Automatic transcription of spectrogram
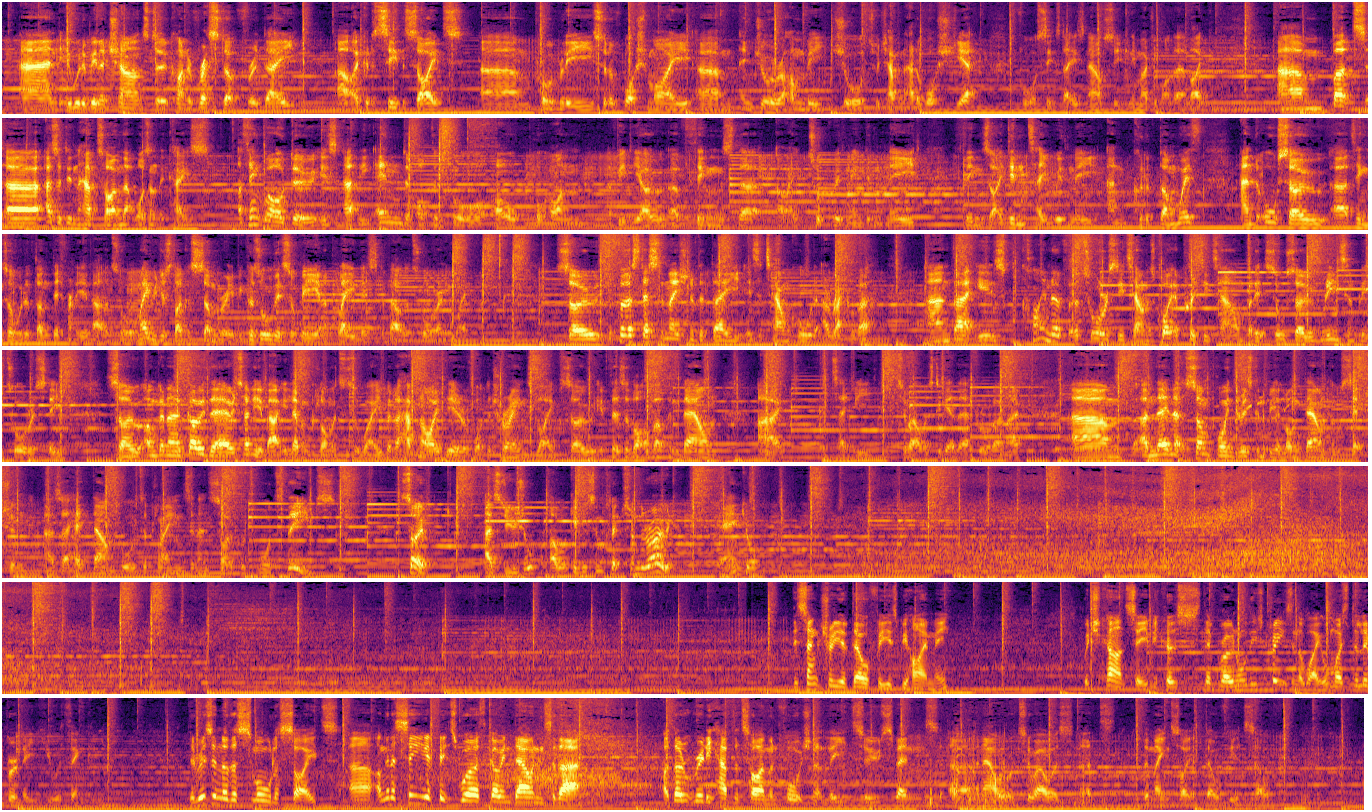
and it would have been a chance to kind of rest up for a day. Uh, I could see the sights, um, probably sort of wash my um, Endura Hummvee shorts, which haven't had a wash yet for six days now, so you can imagine what they're like. Um, but uh, as I didn't have time, that wasn't the case. I think what I'll do is at the end of the tour, I'll put on video of things that I took with me and didn't need, things I didn't take with me and could have done with, and also uh, things I would have done differently about the tour. Maybe just like a summary, because all this will be in a playlist about the tour anyway. So the first destination of the day is a town called Arachova, and that is kind of a touristy town. It's quite a pretty town, but it's also reasonably touristy. So I'm going to go there. It's only about 11 kilometres away, but I have no idea of what the terrain's like. So if there's a lot of up and down, uh, could take me two hours to get there for all I know. Um, and then at some point there is going to be a long downhill section as I head down towards the plains and then cycle towards Thebes. So, as usual, I will give you some clips from the road. Thank you. The sanctuary of Delphi is behind me, which you can't see because they've grown all these trees in the way, almost deliberately, you would think. There is another smaller site. Uh, I'm going to see if it's worth going down into that. I don't really have the time, unfortunately, to spend uh, an hour or two hours at the main site of Delphi itself.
